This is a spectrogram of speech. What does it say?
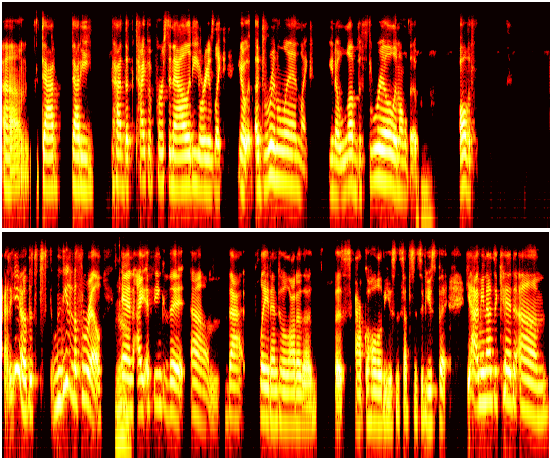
Um, Dad, Daddy had the type of personality where he was like, you know, adrenaline, like, you know, love the thrill and all the, all the, you know, this needed a thrill. Yeah. And I, I think that um, that played into a lot of the, this alcohol abuse and substance abuse. But yeah, I mean, as a kid, um,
